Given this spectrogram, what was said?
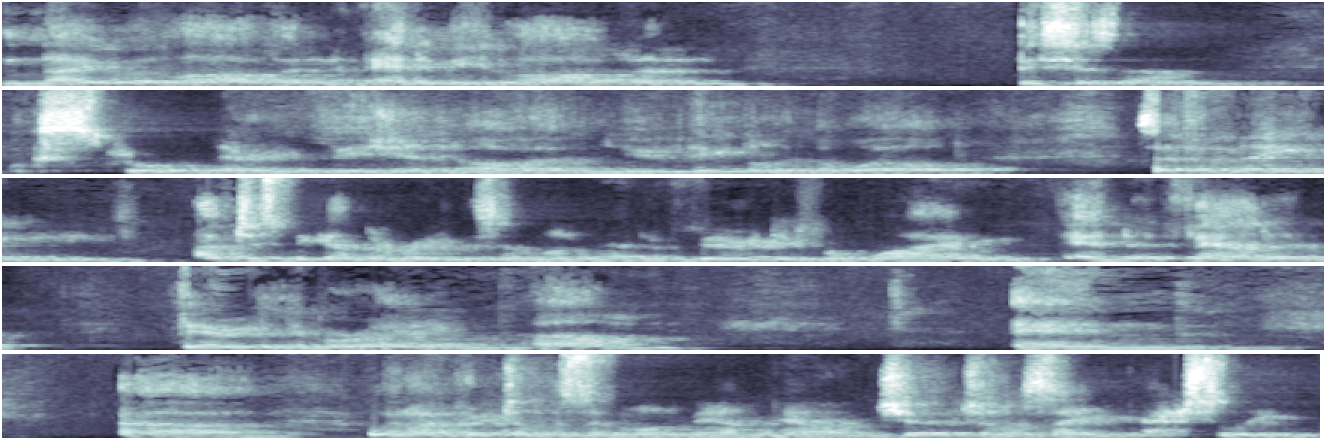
neighbour love and enemy love. And this is an extraordinary vision of a new people in the world. So for me, I've just begun to read on the Mount in a very different way and I found it very liberating. Um, and uh, when I preach on the Sermon on the Mount now in church, and I say, actually,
